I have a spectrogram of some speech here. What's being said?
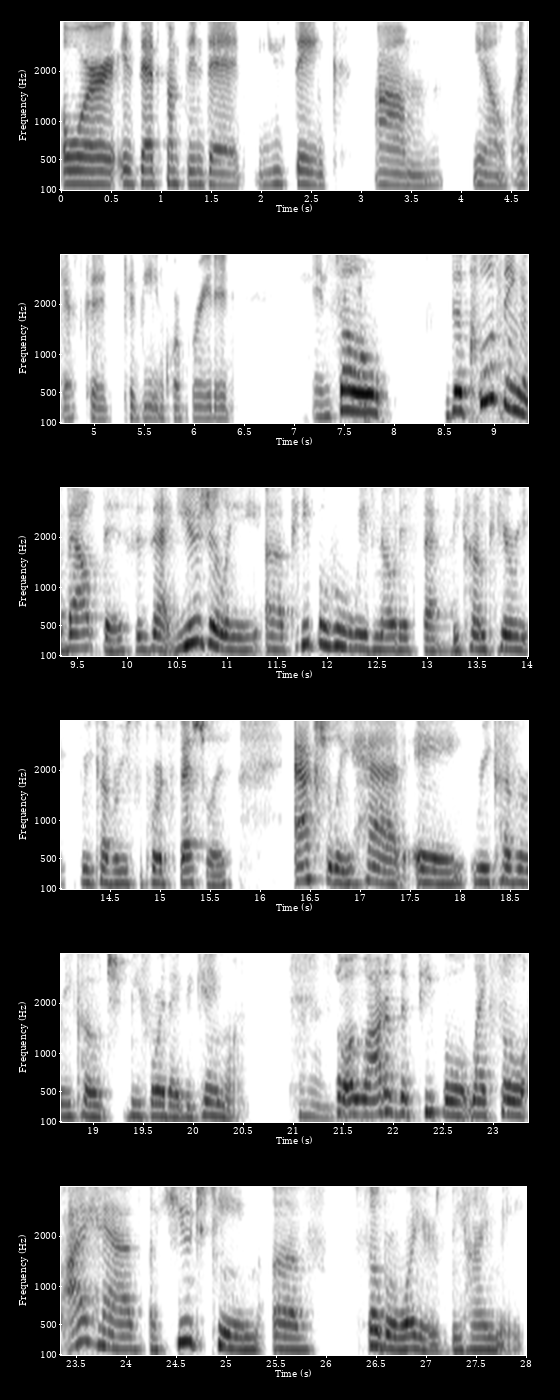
Or is that something that you think, um, you know, I guess could could be incorporated? Into- so the cool thing about this is that usually uh, people who we've noticed that become peer recovery support specialists actually had a recovery coach before they became one. Mm-hmm. So a lot of the people, like, so I have a huge team of sober warriors behind me.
